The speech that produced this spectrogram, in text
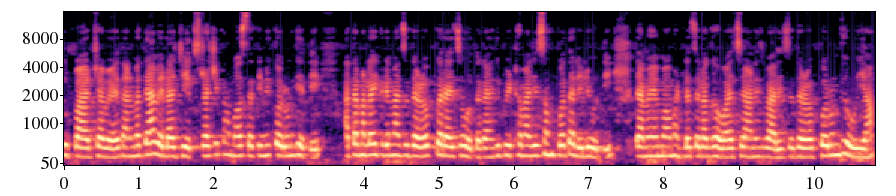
दुपारच्या वेळेत आणि मग त्यावेळेला जी एक्स्ट्राची कामं असतात ती मी करून घेते. आता मला इकडे माझं दळप करायचं होतं कारण की पिठं माझी संपत आलेली होती. त्यामुळे मग म्हटलं चला गव्हाचं आणि ज्वारीचं दळप करून घेऊया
